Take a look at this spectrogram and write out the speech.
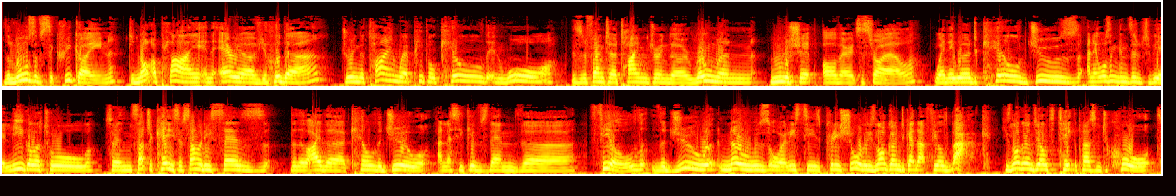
The laws of Sikrikoin did not apply in the area of Yehuda during the time where people killed in war. This is referring to a time during the Roman rulership of Eretz Israel, where they would kill Jews and it wasn't considered to be illegal at all. So in such a case, if somebody says that they'll either kill the Jew unless he gives them the field, the Jew knows, or at least he's pretty sure that he's not going to get that field back. He's not going to be able to take the person to court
